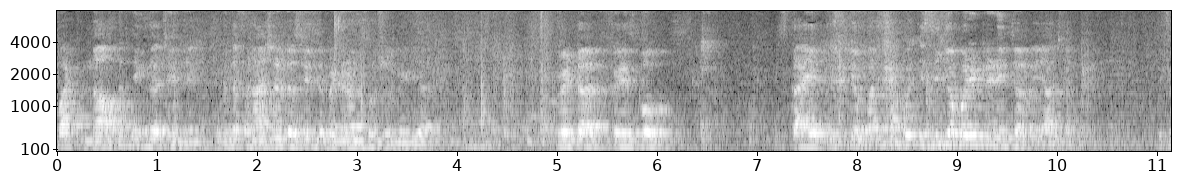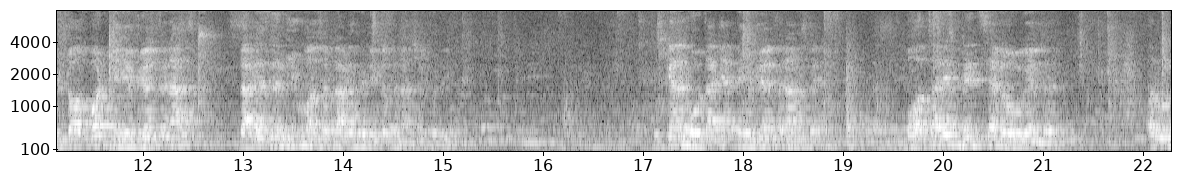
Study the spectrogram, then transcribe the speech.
but now the things are changing even the financial industry is dependent on social media Twitter Facebook Skype इसके ऊपर सब कुछ, इसी के ऊपर ही ट्रेडिंग चल रही है आजकल. If you talk about behavioural finance that is the new concept that is hitting the financial world उसके अंदर होता क्या बिहेवियरल फाइनेंस में? बहुत सारे मिथ्स हैं लोगों के अंदर. और उन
